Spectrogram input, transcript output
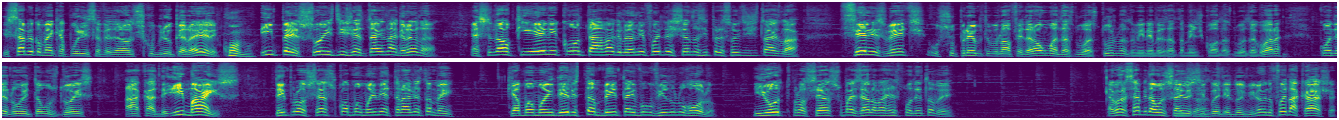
E sabe como é que a Polícia Federal descobriu que era ele? Como? Impressões digitais na grana. É sinal que ele contava a grana e foi deixando as impressões digitais lá. Felizmente, o Supremo Tribunal Federal, uma das duas turmas, não me lembro exatamente qual das duas agora, condenou então os dois à cadeia. E mais, tem processo com a mamãe metralha também, que a mamãe dele também está envolvida no rolo. Em outro processo, mas ela vai responder também. Agora, sabe de onde saiu esses Exato. 52 milhões? Não foi da Caixa,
